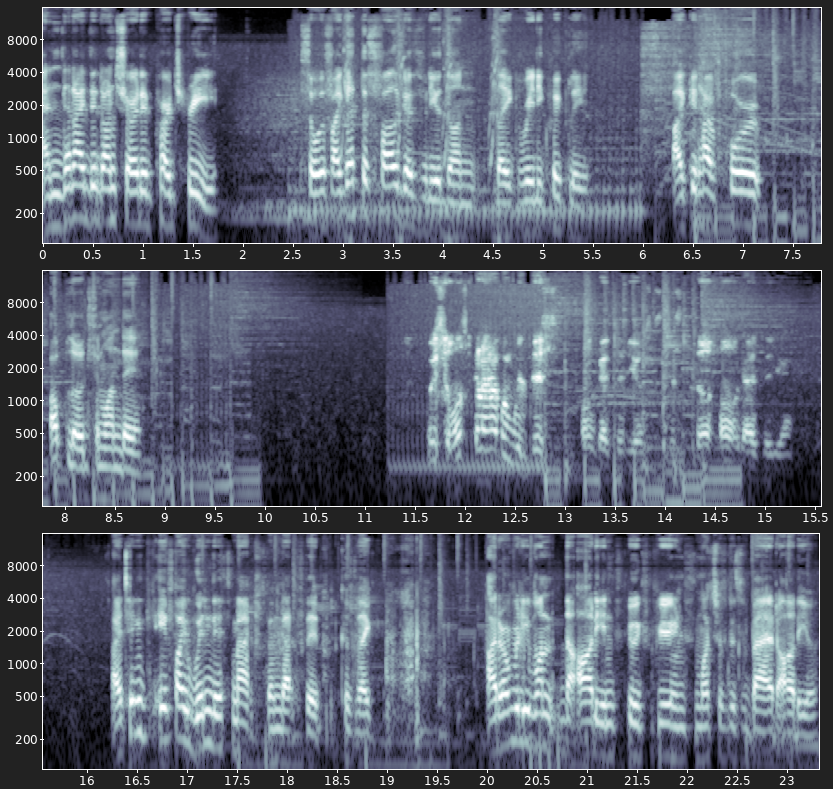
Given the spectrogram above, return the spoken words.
And then I did Uncharted Part 3. So if I get this Fall Guys video done, like really quickly, I could have four uploads in one day. Wait, so what's gonna happen with this Fall Guys video? Is this the Fall Guys video? I think if I win this match, then that's it. Because, like, I don't really want the audience to experience much of this bad audio.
